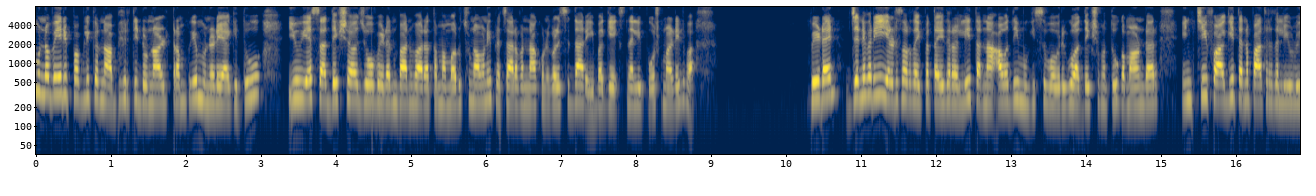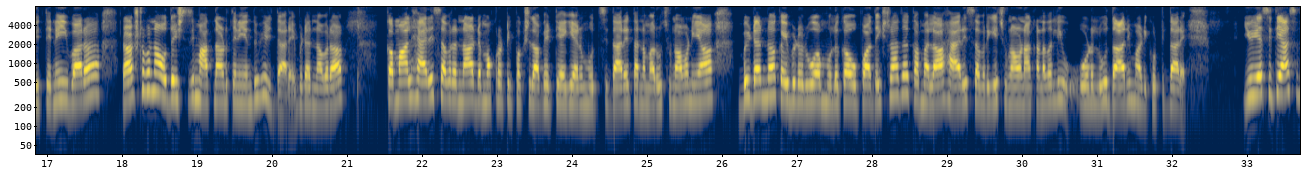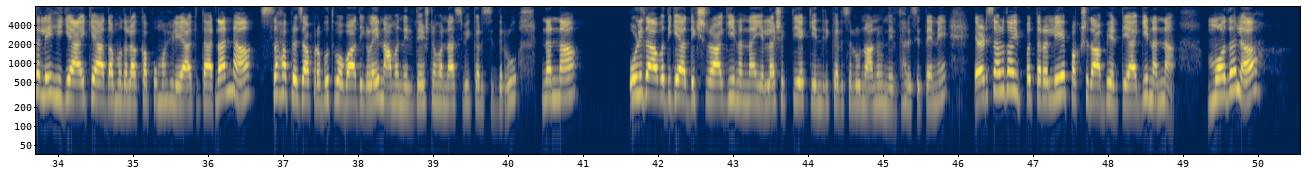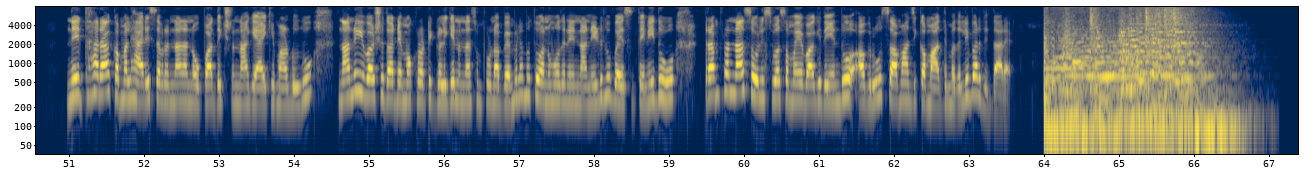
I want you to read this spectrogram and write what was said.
ಮುನ್ನವೇ ರಿಪಬ್ಲಿಕನ್ ಅಭ್ಯರ್ಥಿ Donald ಟ್ರಂಪ್ಗೆ ಮುನ್ನಡೆಯಾಗಿದ್ದು, US ಅಧ್ಯಕ್ಷ ಜೋ ಬೈಡನ್ ಭಾನುವಾರ ತಮ್ಮ ಮರು ಚುನಾವಣೆ ಪ್ರಚಾರವನ್ನು ಕೊನೆಗೊಳಿಸಿದ್ದಾರೆ. ಈ ಬಗ್ಗೆ ಎಕ್ಸ್ನಲ್ಲಿ ಪೋಸ್ಟ್ ಮಾಡಿರುವ ಬಿಡೆನ್ ಜನವರಿ ಎರಡು ಸಾವಿರದ ಇಪ್ಪತ್ತೈದರಲ್ಲಿ ತನ್ನ ಅವಧಿ ಮುಗಿಸುವವರೆಗೂ ಅಧ್ಯಕ್ಷ ಮತ್ತು ಕಮಾಂಡರ್ ಇನ್ ಚೀಫ್ ಆಗಿ ತನ್ನ ಪಾತ್ರದಲ್ಲಿ ಉಳಿಯುತ್ತೇನೆ. ಈ ವಾರ ರಾಷ್ಟ್ರವನ್ನು ಉದ್ದೇಶಿಸಿ ಮಾತನಾಡುತ್ತೇನೆ ಎಂದು ಹೇಳಿದ್ದಾರೆ. ಬಿಡನ್ ಅವರ ಕಮಾಲ್ ಹ್ಯಾರಿಸ್ ಅವರನ್ನ ಡೆಮಾಕ್ರೆಟಿಕ್ ಪಕ್ಷದ ಅಭ್ಯರ್ಥಿಯಾಗಿ ಅನುಮೋದಿಸಿದ್ದಾರೆ. ತನ್ನ ಮರು ಚುನಾವಣೆಯ ಬಿಡನ್ನ ಕೈಬಿಡುವ ಮೂಲಕ ಉಪಾಧ್ಯಕ್ಷರಾದ ಕಮಲಾ ಹ್ಯಾರಿಸ್ ಅವರಿಗೆ ಚುನಾವಣಾ ಕಣದಲ್ಲಿ ಓಡಲು ದಾರಿ ಮಾಡಿಕೊಟ್ಟಿದ್ದಾರೆ. ಯುಎಸ್ ಇತಿಹಾಸದಲ್ಲಿ ಹೀಗೆ ಆಯ್ಕೆಯಾದ ಮೊದಲ ಕಪ್ಪು ಮಹಿಳೆಯಾಗಿದ್ದಾರೆ. ನನ್ನ ಸಹ ಪ್ರಜಾಪ್ರಭುತ್ವವಾದಿಗಳೇ, ನಾಮನಿರ್ದೇಶನವನ್ನ ಸ್ವೀಕರಿಸಿದರು ನನ್ನ ಉಳಿದ ಅವಧಿಗೆ ಅಧ್ಯಕ್ಷರಾಗಿ ನನ್ನ ಎಲ್ಲ ಶಕ್ತಿಯ ಕೇಂದ್ರೀಕರಿಸಲು ನಾನು ನಿರ್ಧರಿಸಿದ್ದೇನೆ. ಎರಡು ಸಾವಿರದ ಇಪ್ಪತ್ತರಲ್ಲಿ ಪಕ್ಷದ ಅಭ್ಯರ್ಥಿಯಾಗಿ ನನ್ನ ಮೊದಲ ನಿರ್ಧಾರ ಕಮಲ್ ಹ್ಯಾರಿಸ್ ಅವರನ್ನು ನನ್ನ ಉಪಾಧ್ಯಕ್ಷರನ್ನಾಗಿ ಆಯ್ಕೆ ಮಾಡುವುದು. ನಾನು ಈ ವರ್ಷದ ಡೆಮೊಕ್ರಾಟಿಕ್ಗಳಿಗೆ ನನ್ನ ಸಂಪೂರ್ಣ ಬೆಂಬಲ ಮತ್ತು ಅನುಮೋದನೆಯನ್ನು ನೀಡಲು ಬಯಸುತ್ತೇನೆ. ಇದು ಟ್ರಂಪ್ರನ್ನ ಸೋಲಿಸುವ ಸಮಯವಾಗಿದೆ ಎಂದು ಅವರು ಸಾಮಾಜಿಕ ಮಾಧ್ಯಮದಲ್ಲಿ ಬರೆದಿದ್ದಾರೆ.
